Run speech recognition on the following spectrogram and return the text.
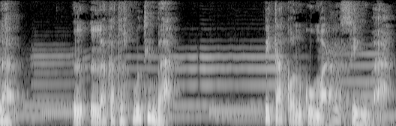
Lah lah kados pundi, Mbah? Pitakonku marang Simbah.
